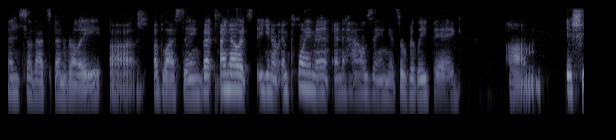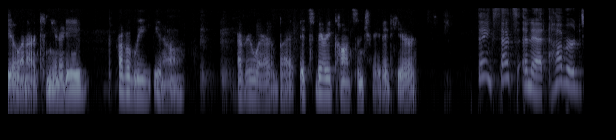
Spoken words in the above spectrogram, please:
and so that's been really uh, a blessing. But I know it's you know employment and housing is a really big um, issue in our community, probably you know everywhere, but it's very concentrated here. Thanks. That's Annette Hubbard,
